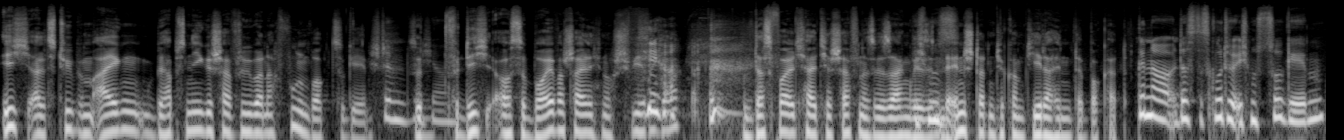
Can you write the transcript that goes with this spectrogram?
ich als Typ im Eigen habe es nie geschafft, rüber nach Fuhlenbrock zu gehen. Stimmt. So für dich aus The Boy wahrscheinlich noch schwieriger. Ja. Und das wollte ich halt hier schaffen, dass wir sagen, wir ich sind in der Innenstadt und hier kommt jeder hin, der Bock hat. Genau, das ist das Gute. Ich muss zugeben,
